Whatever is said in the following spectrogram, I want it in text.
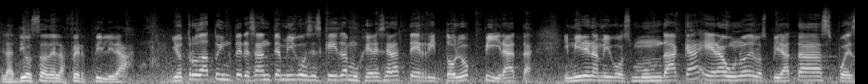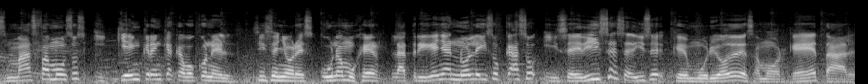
La diosa de la fertilidad. Y otro dato interesante, amigos, es que Isla Mujeres era territorio pirata. Y miren, amigos, Mundaka era uno de los piratas pues más famosos. ¿Y quién creen que acabó con él? Sí, señores, una mujer. La trigueña no le hizo caso y se dice, se dice que murió de desamor. ¿Qué tal?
